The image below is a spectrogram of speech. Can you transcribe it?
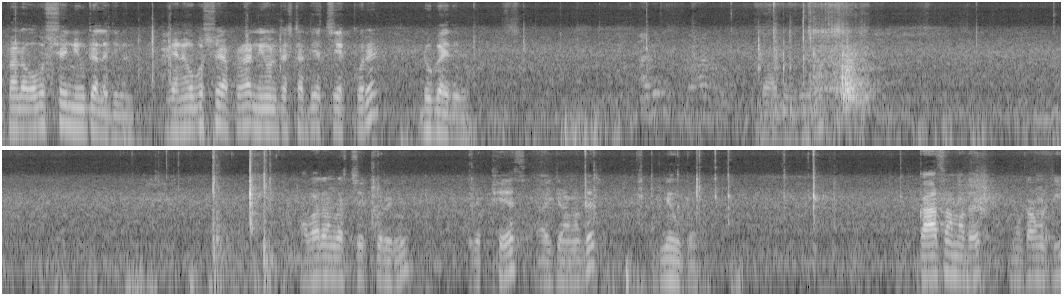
আপনারা অবশ্যই নিউট্রালে দিবেন। এখানে অবশ্যই আপনারা নিয়ন টেস্টার দিয়ে চেক করে ঢুকাই দেবেন। আবার আমরা চেক করে নিই, এটা ফেস আর এটা আমাদের নিউটন কাজ আমাদের মোটামুটি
